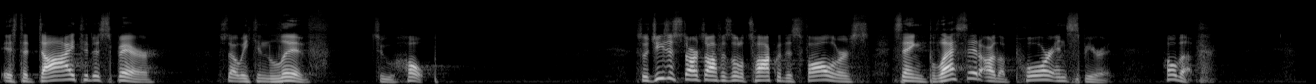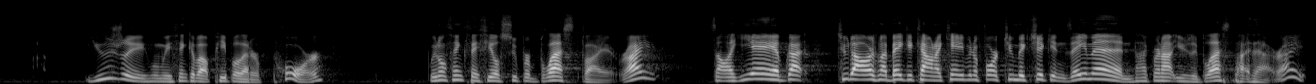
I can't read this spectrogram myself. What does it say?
is to die to despair so that we can live to hope. So Jesus starts off his little talk with his followers saying, Blessed are the poor in spirit. Hold up. Usually, when we think about people that are poor, we don't think they feel super blessed by it, right? It's not like, yay, I've got $2 in my bank account. I can't even afford two McChickens. Amen. Like we're not usually blessed by that, right?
